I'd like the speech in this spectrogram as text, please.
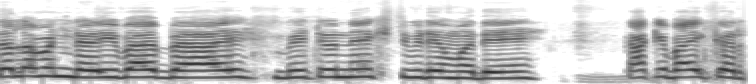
चला मंडळी बाय बाय. भेटू नेक्स्ट व्हिडिओमध्ये काकी बाय कर.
